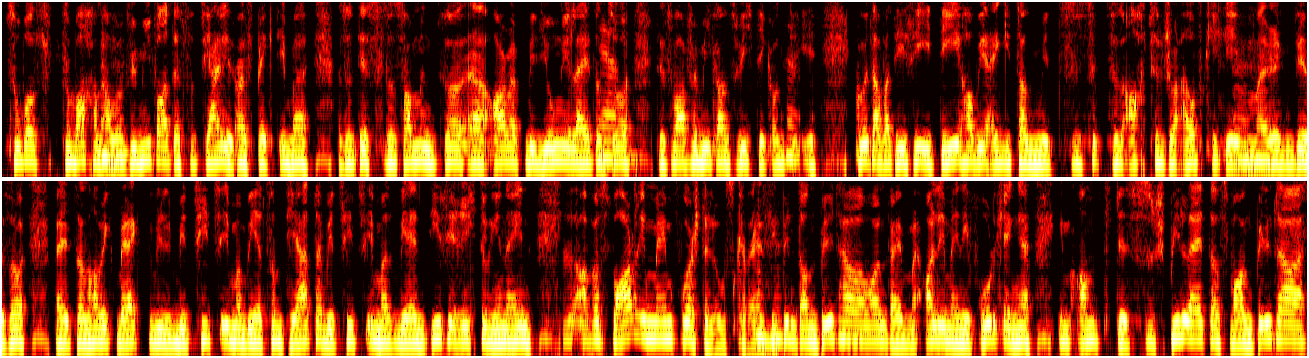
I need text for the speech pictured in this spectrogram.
sowas zu machen. Mhm. Aber für mich war der soziale Aspekt immer, also das zusammen so äh, Arbeit mit jungen Leuten und ja. so, das war für mich ganz wichtig. Und ja. gut, aber diese Idee habe ich eigentlich dann mit 17, 18 schon aufgegeben. Mhm mal irgendwie so, weil dann habe ich gemerkt, mir zieht's immer mehr zum Theater, mir zieht's immer mehr in diese Richtung hinein. Aber es war in meinem Vorstellungskreis. Mhm. Ich bin dann Bildhauer geworden, weil alle meine Vorgänger im Amt des Spielleiters waren Bildhauer.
